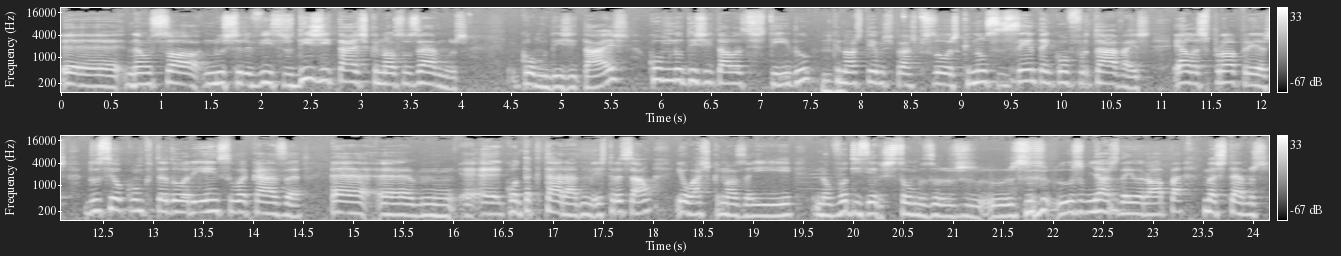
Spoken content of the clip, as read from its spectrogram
eh, não só nos serviços digitais que nós usamos como digitais, como no digital assistido, uhum. que nós temos para as pessoas que não se sentem confortáveis, elas próprias, do seu computador e em sua casa, a, a, a, contactar a administração, eu acho que nós aí, não vou dizer que somos os, os, os melhores da Europa, mas estamos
